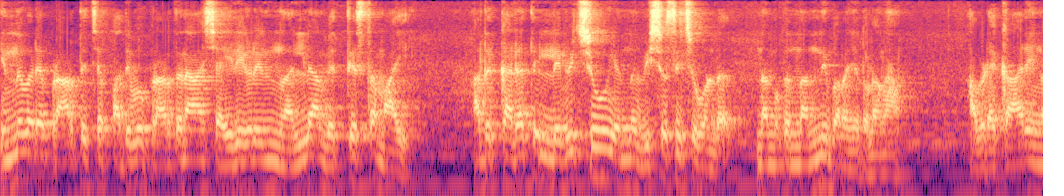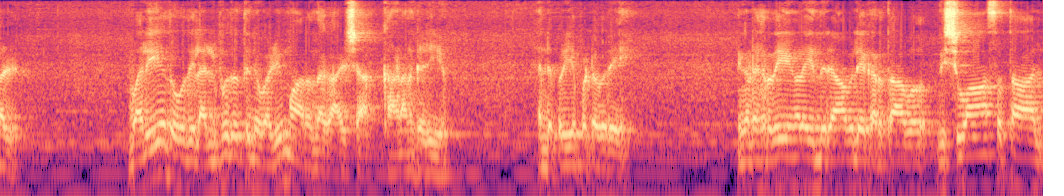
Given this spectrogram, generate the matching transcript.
ഇന്ന് വരെ പ്രാർത്ഥിച്ച പതിവ് പ്രാർത്ഥനാ ശൈലികളിൽ നിന്നെല്ലാം വ്യത്യസ്തമായി അത് കരത്തിൽ ലഭിച്ചു എന്ന് വിശ്വസിച്ചുകൊണ്ട് നമുക്ക് നന്ദി പറഞ്ഞു തുടങ്ങാം. അവിടെ കാര്യങ്ങൾ വലിയ തോതിൽ അത്ഭുതത്തിന് വഴിമാറുന്ന കാഴ്ച കാണാൻ കഴിയും. എന്റെ പ്രിയപ്പെട്ടവരെ നിങ്ങളുടെ ഹൃദയങ്ങളെ ഇന്ന് രാവിലെ കർത്താവ് വിശ്വാസത്താൽ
